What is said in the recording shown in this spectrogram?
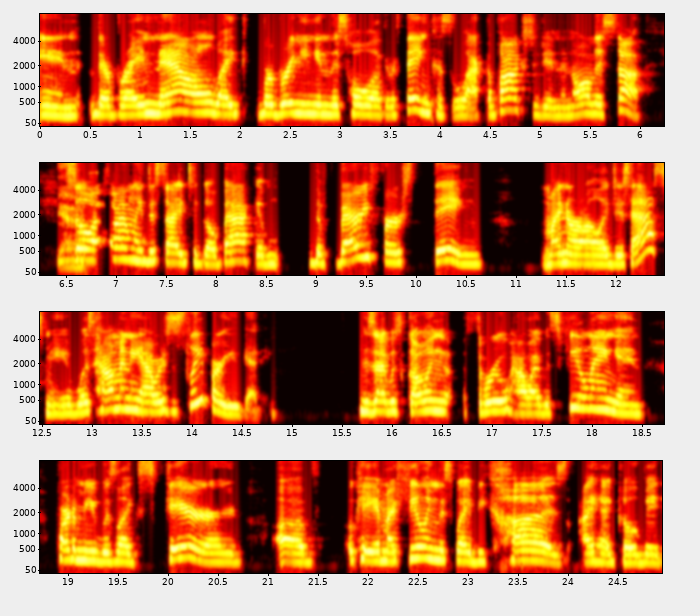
in their brain. Now, like we're bringing in this whole other thing because the lack of oxygen and all this stuff. Yeah. So I finally decided to go back. And the very first thing my neurologist asked me was, How many hours of sleep are you getting? Because I was going through how I was feeling, and part of me was like scared of okay, am I feeling this way because I had COVID?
